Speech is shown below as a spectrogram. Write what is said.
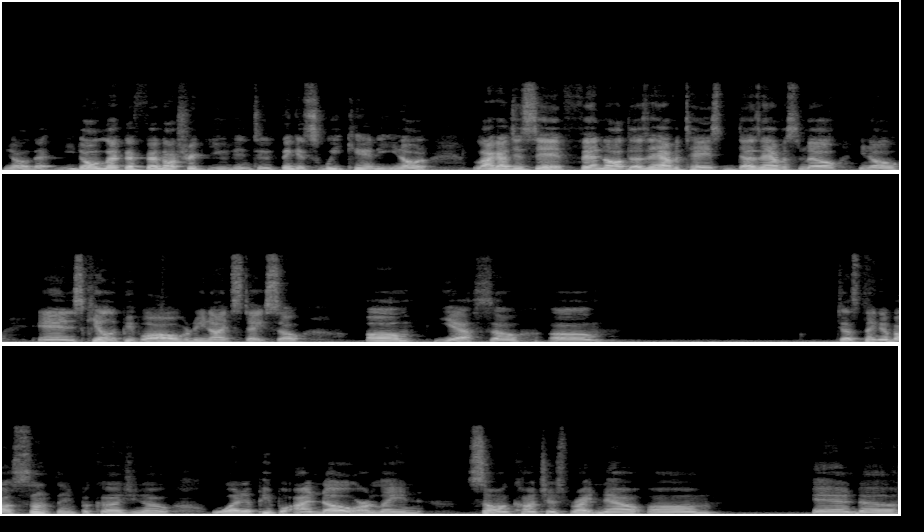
you know, that you don't let that fentanyl trick you into thinking sweet candy. You know, like I just said, fentanyl doesn't have a taste, doesn't have a smell, you know, and it's killing people all over the United States. So, um, yeah, so, um, just thinking about something because, you know, what if people I know are laying so unconscious right now, um, and, uh,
